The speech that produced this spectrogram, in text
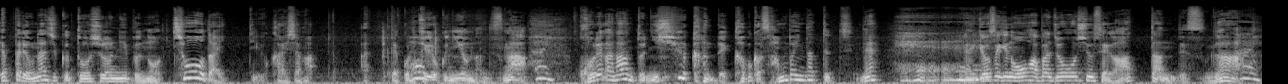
やっぱり同じく東証二部の長大っていう会社があってこれ9624なんですが、はい、これがなんと2週間で株価3倍になってるんですよね。業績の大幅情報修正があったんですが、はい、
